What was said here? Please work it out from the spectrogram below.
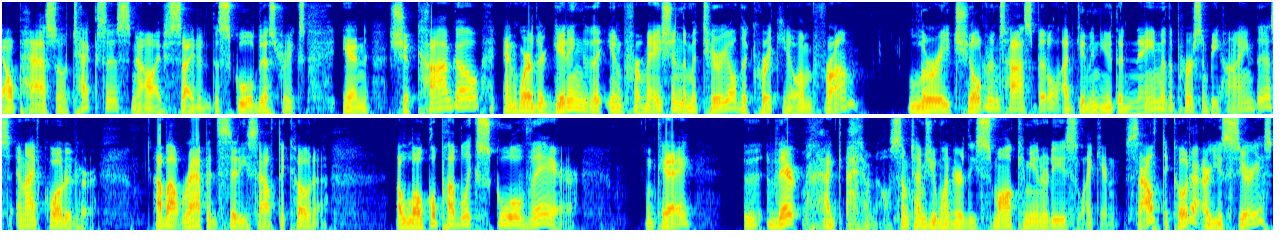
El Paso, Texas. Now I've cited the school districts in Chicago and where they're getting the information, the material, the curriculum from. Lurie Children's Hospital. I've given you the name of the person behind this, and I've quoted her. How about Rapid City, South Dakota? A local public school there. Okay there I, I, don't know sometimes you wonder these small communities like in south dakota are you serious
